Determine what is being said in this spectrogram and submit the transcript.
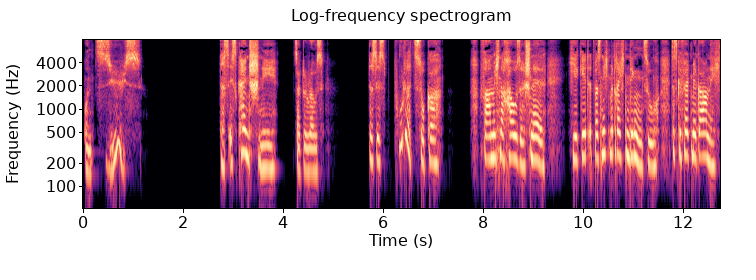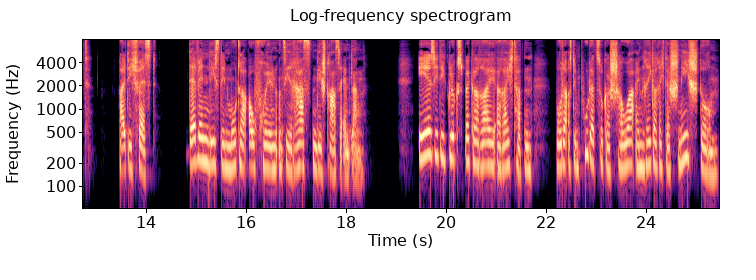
und süß. Das ist kein Schnee, sagte Rose. Das ist Puderzucker. Fahr mich nach Hause, schnell. Hier geht etwas nicht mit rechten Dingen zu. Das gefällt mir gar nicht. Halt dich fest. Devin ließ den Motor aufheulen und sie rasten die Straße entlang. Ehe sie die Glücksbäckerei erreicht hatten, wurde aus dem Puderzuckerschauer ein regelrechter Schneesturm.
